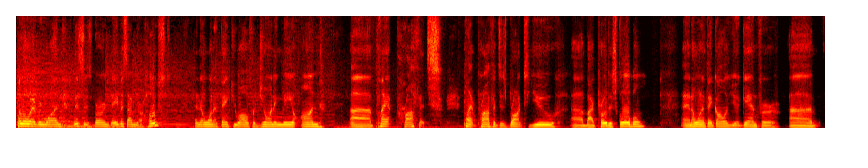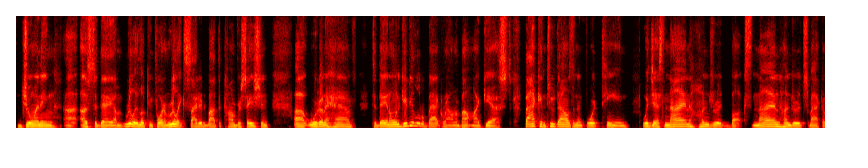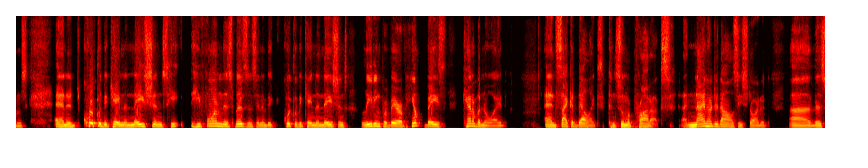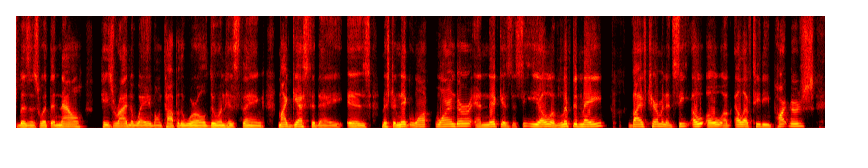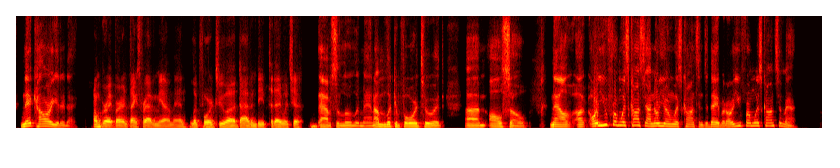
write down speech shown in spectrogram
Hello, everyone. This is Vern Davis. I'm your host, and I want to thank you all for joining me on uh, Plant Profits. Plant Profits is brought to you uh, by Protis Global, and I want to thank all of you again for uh, joining uh, us today. I'm really looking forward. I'm really excited about the conversation uh, we're going to have today, and I want to give you a little background about my guest. Back in 2014 with just 900 bucks, 900 smackums. And it quickly became the nation's, he, he formed this business and it be, quickly became the nation's leading purveyor of hemp-based cannabinoid and psychedelics consumer products. $900 he started uh, this business with, and now He's riding a wave on top of the world, doing his thing. My guest today is Mr. Nick Warrender, and Nick is the CEO of Lifted Made, Vice Chairman and COO of LFTD Partners. Nick, how are you today? I'm great, Vern. Thanks for having me on, man. Look forward to uh, diving deep today with you. Absolutely, man. I'm looking forward to it um, also. Now, uh, are you from Wisconsin? I know you're in Wisconsin today, but are you from Wisconsin, man?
